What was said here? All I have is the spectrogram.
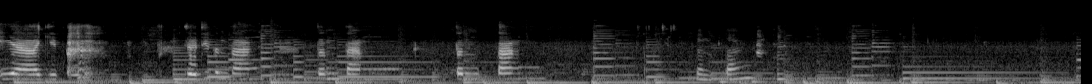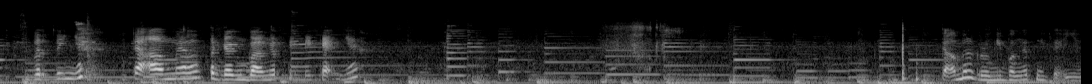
Iya gitu. Jadi tentang tentang tentang tentang sepertinya Kak Amel tegang banget ini kayaknya. Kak Amel grogi banget nih kayaknya.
